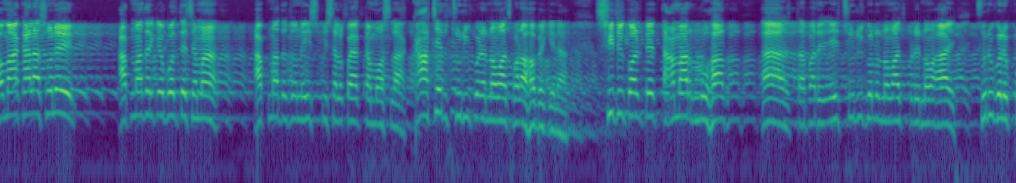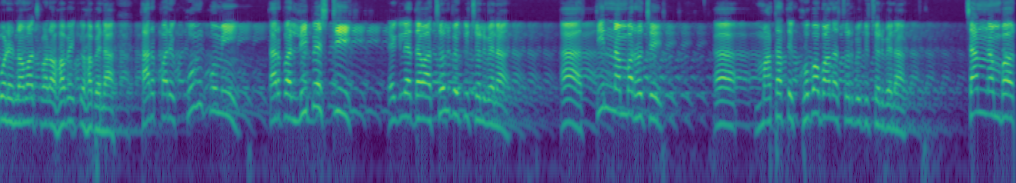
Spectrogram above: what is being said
ও মা খালা শুনে আপনাদেরকে বলতেছে মা, আপনাদের জন্য স্পেশাল কয়েকটা মশলা, কাঁচের চুরি করে নামাজ পড়া হবে কিনা? সিটি কল্টে তামার লোহার তারপরে এই চুরিগুলো নামাজ পড়ে চুরিগুলো পড়ে নামাজ পড়া হবে কি হবে না? তারপরে কুমকুমি, তারপর লিপস্টিক এগুলা দেওয়া চলবে কি চলবে না? তিন নাম্বার হচ্ছে মাথাতে খোবা বাঁধা চলবে কি চলবে না? চার নম্বর,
